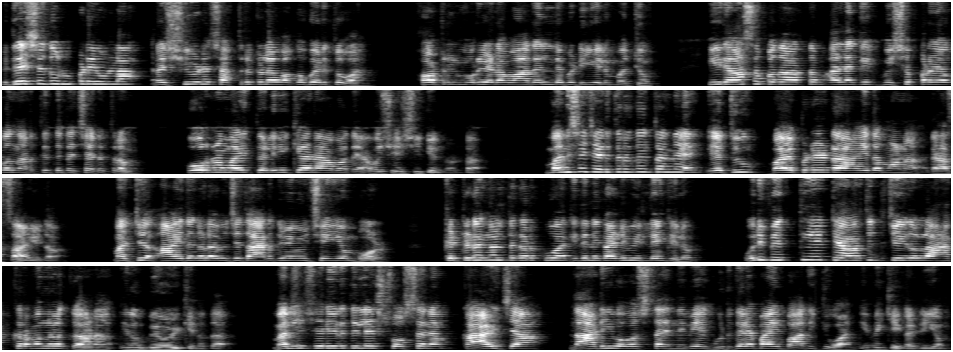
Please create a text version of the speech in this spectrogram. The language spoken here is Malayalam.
വിദേശത്ത് ഉൾപ്പെടെയുള്ള റഷ്യയുടെ ശത്രുക്കളെ വകവരുത്തുവാൻ ഹോട്ടൽ മുറിയുടെ വാതിലിന്റെ പിടിയിലും മറ്റും ഈ രാസപദാർത്ഥം അല്ലെങ്കിൽ വിഷപ്രയോഗം നടത്തിയതിന്റെ ചരിത്രം പൂർണമായി തെളിയിക്കാനാവാതെ അവശേഷിക്കുന്നുണ്ട്. മനുഷ്യ ചരിത്രത്തിൽ തന്നെ ഏറ്റവും ഭയപ്പെടേണ്ട ആയുധമാണ് രാസായുധം. മറ്റ് ആയുധങ്ങളെ വെച്ച് താരതമ്യം ചെയ്യുമ്പോൾ കെട്ടിടങ്ങൾ തകർക്കുവാൻ ഇതിന് കഴിവില്ലെങ്കിലും ഒരു വ്യക്തിയെ ടാർഗറ്റ് ചെയ്തുള്ള ആക്രമണങ്ങൾക്കാണ് ഇത് ഉപയോഗിക്കുന്നത്. മനുഷ്യ ശരീരത്തിലെ ശ്വസനം കാഴ്ച നാഡീവ്യവസ്ഥ എന്നിവയെ ഗുരുതരമായി ബാധിക്കുവാൻ ഇവയ്ക്ക് കഴിയും.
